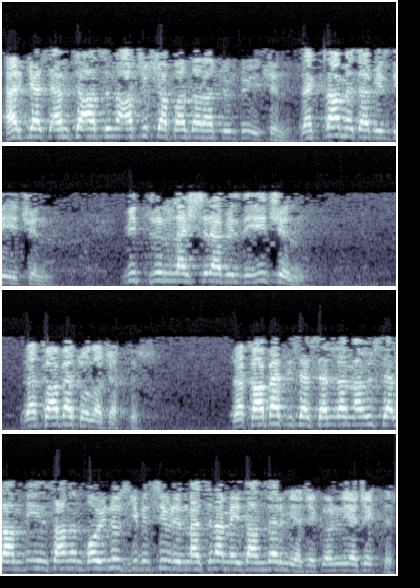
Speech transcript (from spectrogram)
herkes emtiasını açıkça pazara sürdüğü için, reklam edebildiği için, vitrinleştirebildiği için rekabet olacaktır. Rekabet ise sellemehü selam bir insanın boynuz gibi sivrilmesine meydan vermeyecek, önleyecektir.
